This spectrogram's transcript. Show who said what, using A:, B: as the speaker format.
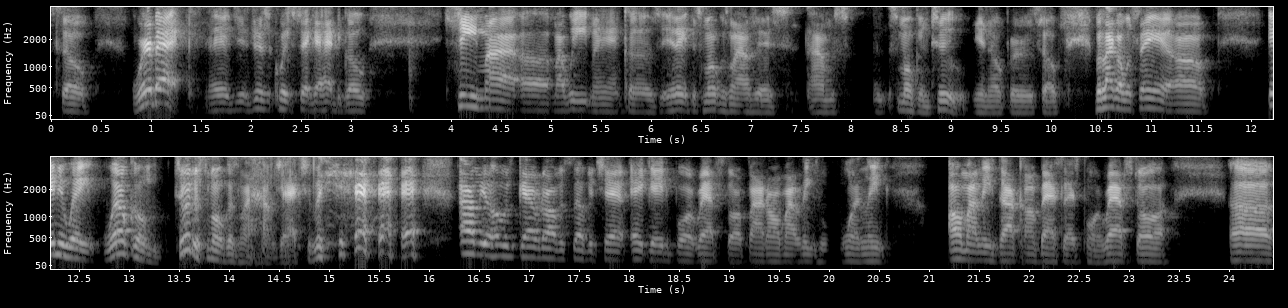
A: So we're back. Hey, just, a quick second. I had to go see my uh my weed man because it ain't the smokers lounge. It's, I'm smoking too, you know. Per so, but like I was saying, uh, anyway, welcome to the smokers lounge. Actually, I'm your host, Kevin Officer Southern Champ, aka the Porn Rap Star. Find all my links with one link, allmylinks.com backslash Porn Rap Star. Uh,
